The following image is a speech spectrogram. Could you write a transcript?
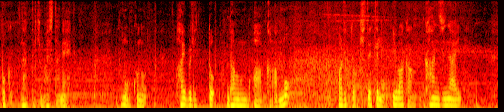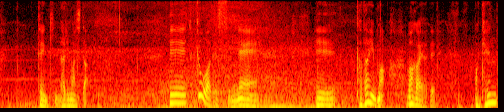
ぽくなってきましたね。もうこのハイブリッドダウンパーカーも割と着てても違和感感じない天気になりました。えー、今日はですね、えー、ただいま我が家で、まあ、検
